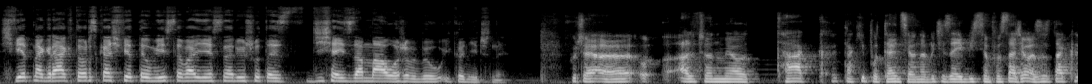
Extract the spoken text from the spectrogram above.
świetna gra aktorska, świetne umiejscowanie scenariuszu to jest dzisiaj za mało, żeby był ikoniczny. Kurczę, e, Alczon miał tak, taki potencjał na bycie zajebistą postacią, a jest tak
